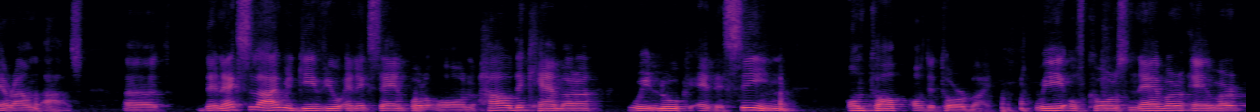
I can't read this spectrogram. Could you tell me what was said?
around us. Uh, the next slide will give you an example on how the camera will look at the scene on top of the turbine. We, of course, never ever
